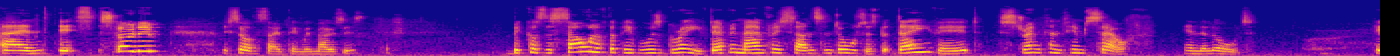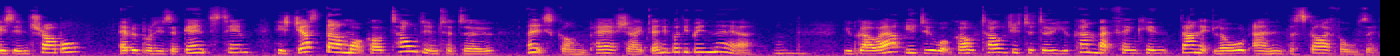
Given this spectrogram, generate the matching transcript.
and it's stone him. You saw the same thing with Moses. Because the soul of the people was grieved, every man for his sons and daughters, but David strengthened himself in the Lord. He's in trouble, everybody's against him, he's just done what God told him to do, and it's gone pear shaped. Anybody been there? Mm. You go out, you do what God told you to do, you come back thinking, done it, Lord, and the sky falls in.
